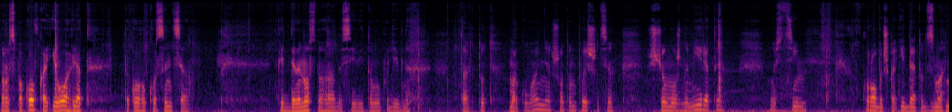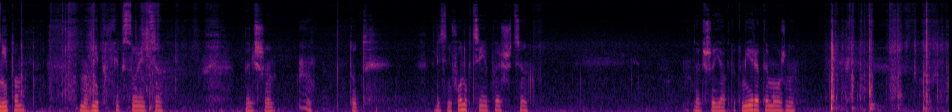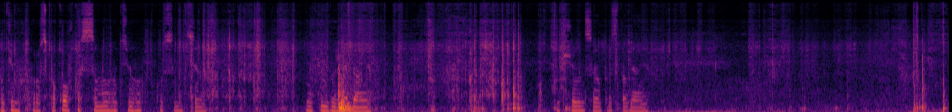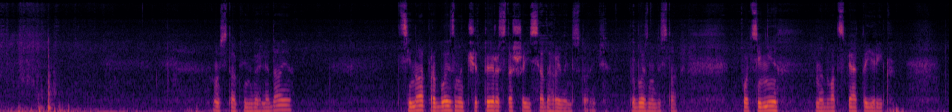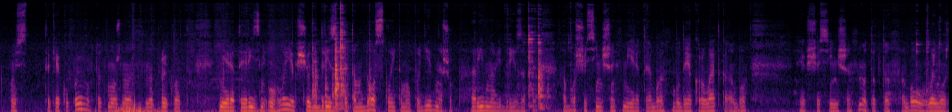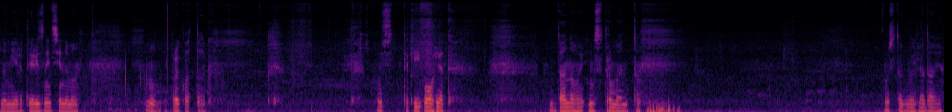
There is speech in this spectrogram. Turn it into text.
розпаковка і огляд такого косинця під 90 градусів і тому подібне. Так, тут маркування, що там пишеться, що можна міряти. Ось цим. Коробочка іде тут з магнітом. Магніт фіксується. Далі тут різні функції пишуться. Далі як тут міряти можна. Потім розпаковка з самого цього косинця. Як він виглядає. І що він себе представляє. Ось так він виглядає. Ціна приблизно 460 гривень стоїть. Приблизно десь так. По ціні на 25 рік. Ось таке купив. Тут можна, наприклад, міряти різні угли, якщо відрізати там доску і тому подібне, щоб рівно відрізати, або щось інше міряти, або буде як рулетка, або як щось інше. Ну, тобто, або угли можна міряти, різниці нема. Ну, наприклад, так. Ось такий огляд даного інструменту. Ось так виглядає.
